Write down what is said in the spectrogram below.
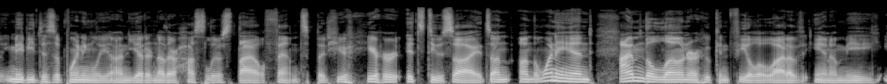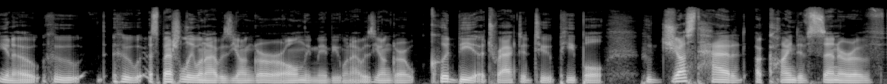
maybe disappointingly on yet another hustler style fence, but here here it's two sides. On on the one hand, I'm the loner who can feel a lot of enemy, you know, who who especially when I was younger or only maybe when I was younger could be attracted to people who just had a kind of center of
